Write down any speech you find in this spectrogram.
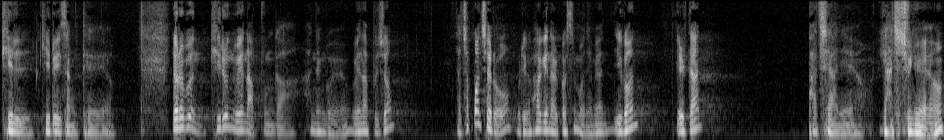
길, 길의 상태예요. 여러분, 길은 왜 나쁜가 하는 거예요. 왜 나쁘죠? 자, 첫 번째로 우리가 확인할 것은 뭐냐면 이건 일단 밭이 아니에요. 이게 아주 중요해요.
